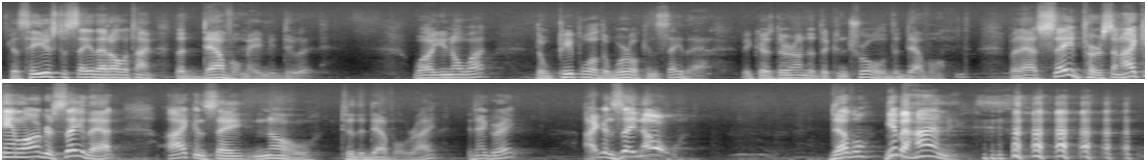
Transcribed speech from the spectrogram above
Because he used to say that all the time the devil made me do it. Well, you know what? The people of the world can say that because they're under the control of the devil. But as saved person, I can't longer say that. I can say no to the devil, right? Isn't that great? I can say no. Devil, get behind me.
